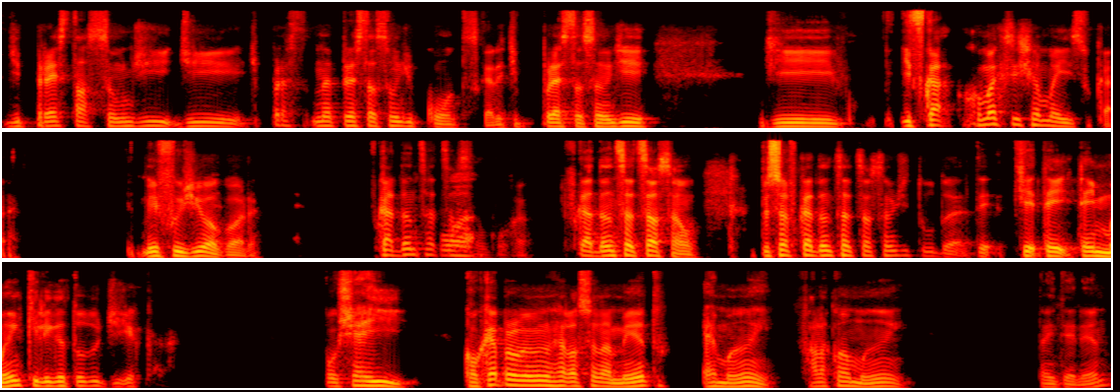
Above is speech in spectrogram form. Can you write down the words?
de prestação de, de, de não é prestação de contas, cara, de prestação de, de, de ficar, como é que se chama isso, cara? Me fugiu agora. Ficar dando satisfação, porra. Ficar dando satisfação. A pessoa fica dando satisfação de tudo. é. Tem, tem, tem mãe que liga todo dia, cara. Poxa, aí, qualquer problema no relacionamento é mãe. Fala com a mãe. Tá entendendo?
